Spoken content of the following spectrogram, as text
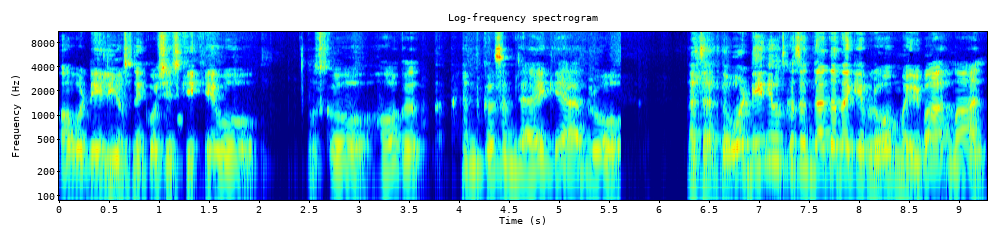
और वो डेली उसने कोशिश की कि वो उसको हॉग हमको समझाए कि यार ब्रो अच्छा तो वो डेली उसको समझाता था कि ब्रो मेरी बात मान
